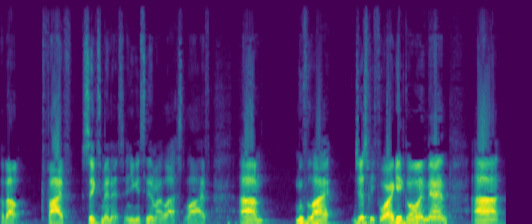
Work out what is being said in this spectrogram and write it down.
about five, six minutes, and you can see them my last live. Um, Mufalai, just before I get going, man, uh,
